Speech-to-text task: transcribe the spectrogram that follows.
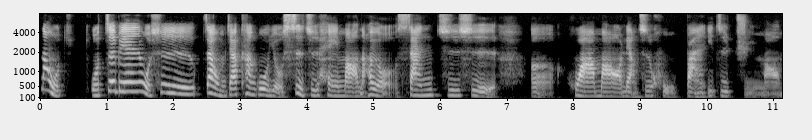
那我我这边我是在我们家看过有四只黑猫，然后有三只是呃花猫，两只虎斑，一只橘猫。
